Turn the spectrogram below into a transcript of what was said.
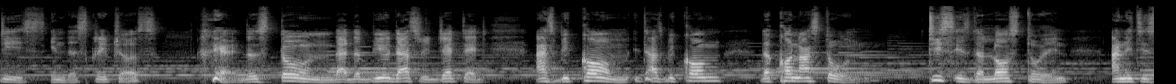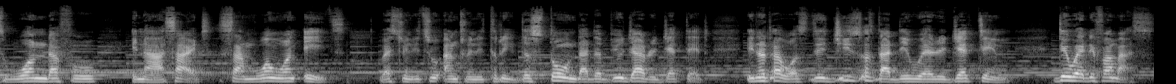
this in the scriptures? the stone that the builders rejected has become, it has become the cornerstone. This is the Lord's doing, and it is wonderful in our sight. Psalm 118, verse 22 and 23. The stone that the builder rejected. In other words, the Jesus that they were rejecting, they were the farmers.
